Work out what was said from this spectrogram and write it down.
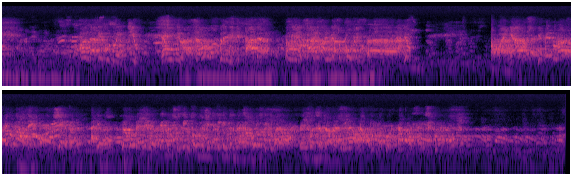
Vandalismo doentio. É uma mutilação premeditada com mensagem de serviço público. Ah. Eu... Apanhados e pendurados pelo traseiro. Chega, Adeus. Não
